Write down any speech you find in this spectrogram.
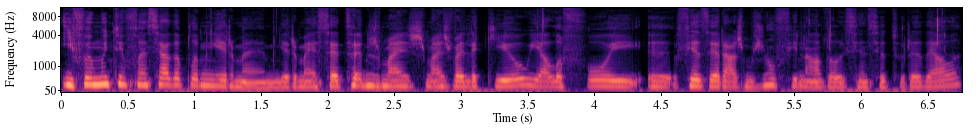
e foi muito influenciada pela minha irmã. A minha irmã é sete anos mais, mais velha que eu e ela foi, fez Erasmus no final da licenciatura dela.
